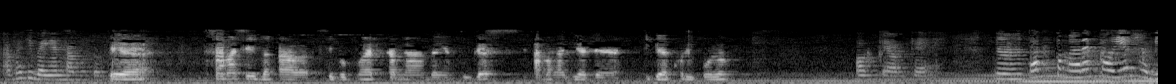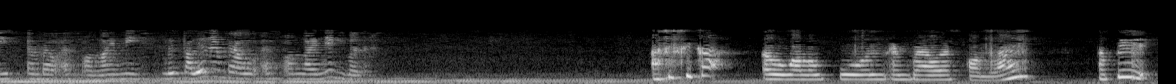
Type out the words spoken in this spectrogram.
Apa sih bayangan kamu tuh? Ya sama sih bakal sibuk banget karena banyak tugas, ditambah lagi ada tiga kurikulum. Oke oke. Nah kan kemarin kalian habis MPLS online nih. Menurut kalian MPLS online-nya gimana? Asik sih kak, uh, walaupun MPLS online, tapi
